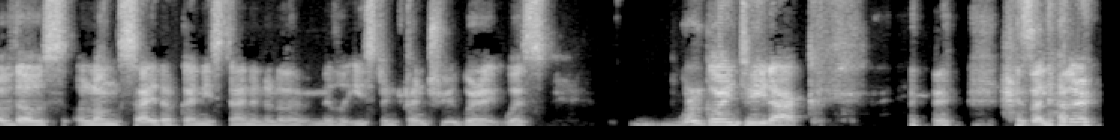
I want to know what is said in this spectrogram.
of those alongside Afghanistan and another Middle Eastern country where it was, we're going to Iraq. as another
